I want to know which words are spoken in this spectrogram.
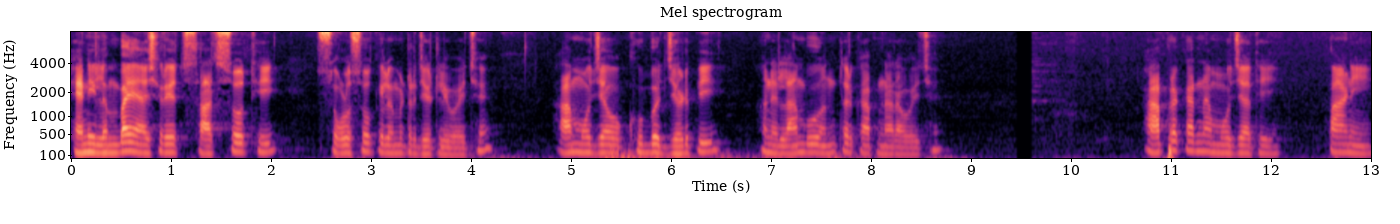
એની લંબાઈ આશરે સાતસોથી સોળસો કિલોમીટર જેટલી હોય છે. આ મોજાઓ ખૂબ જ ઝડપી અને લાંબુ અંતર કાપનારા હોય છે. આ પ્રકારના મોજાથી પાણી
